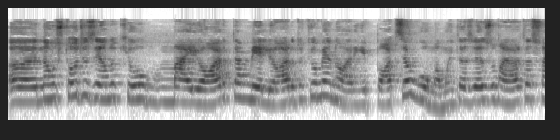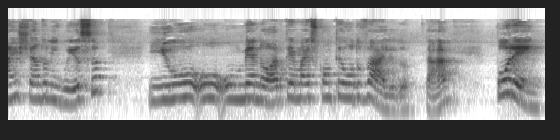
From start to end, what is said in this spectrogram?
uh, não estou dizendo que o maior está melhor do que o menor, em hipótese alguma. Muitas vezes o maior está só enchendo linguiça e o, o, o menor tem mais conteúdo válido, tá? Porém,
